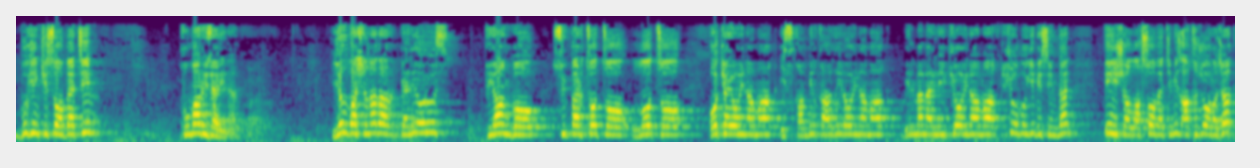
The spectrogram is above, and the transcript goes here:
bugünkü sohbetim kumar üzerine. Yılbaşına da geliyoruz. Piyango, süper toto, loto, okey oynamak, iskambil kağıdıyla oynamak, bilmem 52 oynamak, şu bu gibisinden inşallah sohbetimiz akıcı olacak.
